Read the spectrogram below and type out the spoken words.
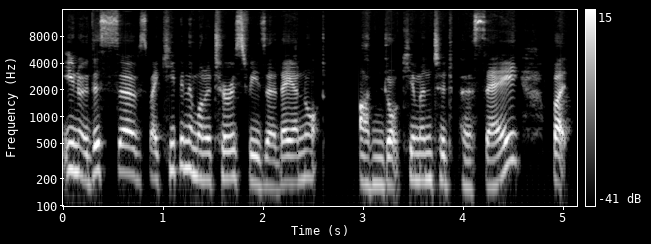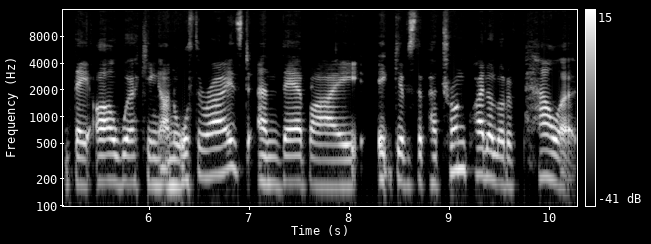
you know, this serves by keeping them on a tourist visa. They are not undocumented per se, but they are working unauthorized, and thereby it gives the patron quite a lot of power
